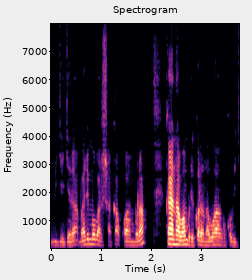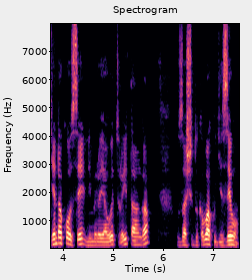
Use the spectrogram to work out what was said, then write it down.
ibigegera barimo barashaka kwambura kandi nta wambura ikoranabuhanga. Uko bigenda kose nimero yawe turayitanga uzashiduka bakugezeho.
